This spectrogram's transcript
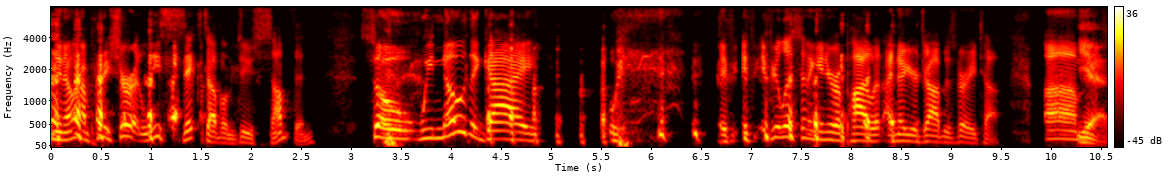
you know, and I'm pretty sure at least six of them do something. So we know the guy. We, if, if if you're listening and you're a pilot, I know your job is very tough. Um, yeah.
